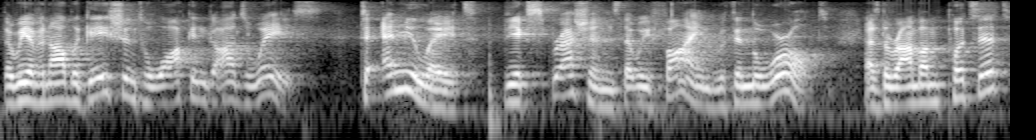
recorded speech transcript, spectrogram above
that we have an obligation to walk in God's ways, to emulate the expressions that we find within the world. As the Rambam puts it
